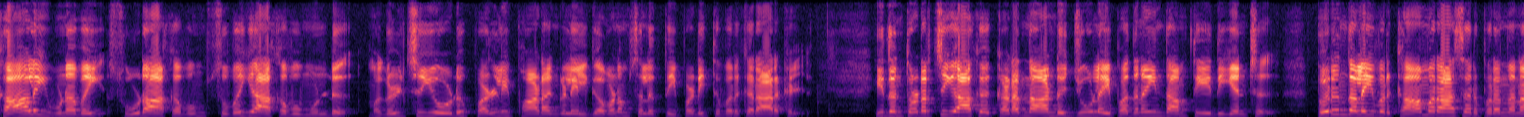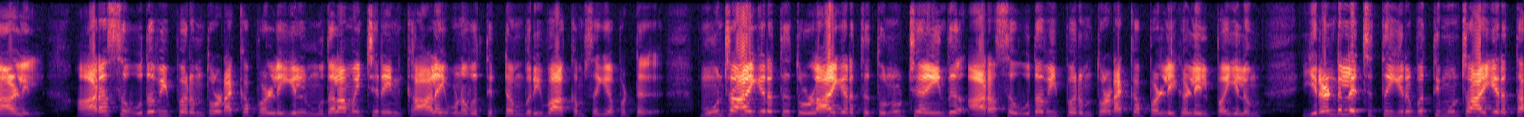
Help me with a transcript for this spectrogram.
காலை உணவை சூடாகவும் சுவையாகவும் உண்டு. மகிழ்ச்சியோடு பள்ளி பாடங்களில் கவனம் செலுத்தி படித்து வருகிறார்கள். இதன் தொடர்ச்சியாக கடந்த ஆண்டு ஜூலை பதினைந்தாம் தேதியன்று பெருந்தலைவர் காமராசர் பிறந்த நாளில் அரசு உதவி பெறும் தொடக்கப்பள்ளியில் முதலமைச்சரின் காலை உணவு திட்டம் விரிவாக்கம் செய்யப்பட்டு மூன்றாயிரத்து தொள்ளாயிரத்து தொன்னூற்றி ஐந்து அரசு உதவி பெறும் தொடக்கப் பள்ளிகளில் பயிலும் இரண்டு லட்சத்து இருபத்தி மூன்றாயிரத்து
